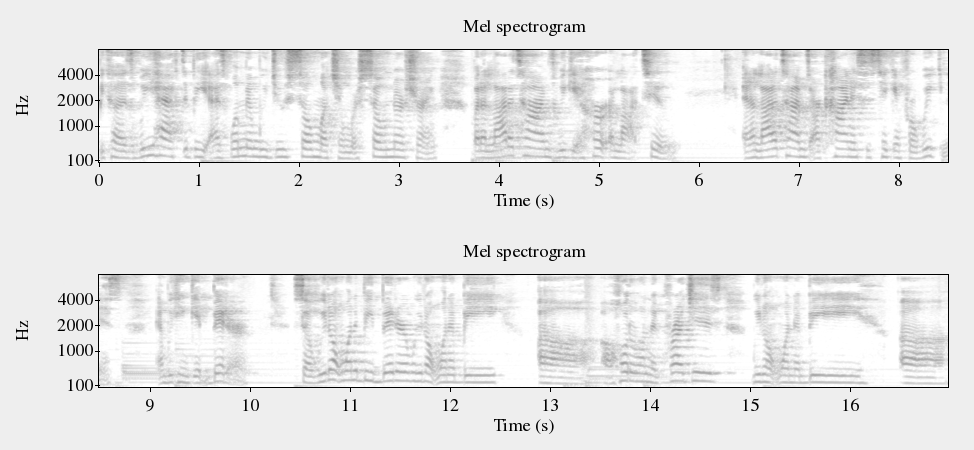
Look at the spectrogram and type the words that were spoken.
Because we have to be, as women, we do so much and we're so nurturing. But a lot of times we get hurt a lot too. And a lot of times our kindness is taken for weakness and we can get bitter. So we don't want to be bitter. We don't want to be uh, holding on to grudges. We don't want to be uh,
